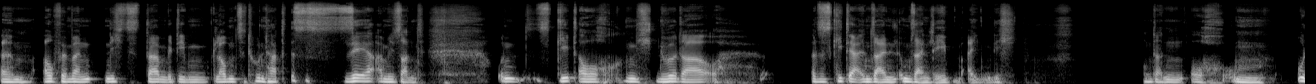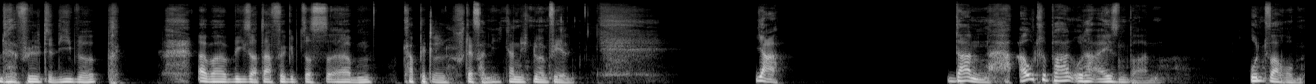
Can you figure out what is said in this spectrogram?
Ähm, auch wenn man nichts da mit dem Glauben zu tun hat, ist es sehr amüsant. Und es geht auch nicht nur da, also es geht ja in sein, um sein Leben eigentlich. Und dann auch um unerfüllte Liebe. Aber wie gesagt, dafür gibt es das ähm, Kapitel Stefanie, kann ich nur empfehlen. Ja. Dann Autobahn oder Eisenbahn. Und warum?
